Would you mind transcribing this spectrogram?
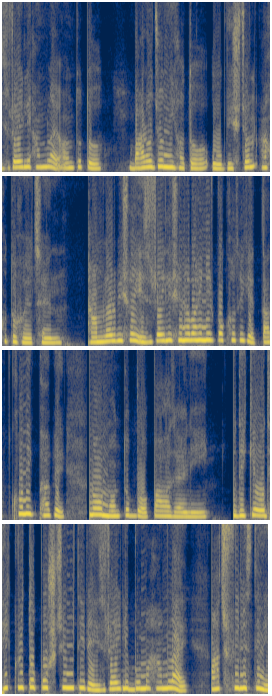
ইসরায়েলি হামলায় অন্তত বারো জন নিহত ও বিশ জন আহত হয়েছেন। হামলার বিষয়ে ইসরায়েলি সেনাবাহিনীর পক্ষ থেকে তাৎক্ষণিকভাবে কোনো মন্তব্য পাওয়া যায়নি। ওদিকে অধিকৃত পশ্চিম তীরে ইসরায়েলি বোমা হামলায় পাঁচ ফিলিস্তিনি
